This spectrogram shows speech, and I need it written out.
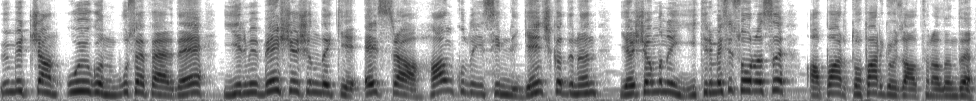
Ümitcan Uygun bu sefer de 25 yaşındaki Esra Hankulu isimli genç kadının yaşamını yitirmesi sonrası apar topar gözaltına alındı.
